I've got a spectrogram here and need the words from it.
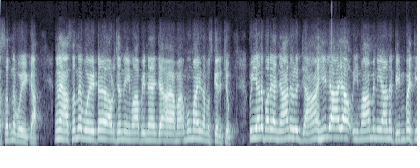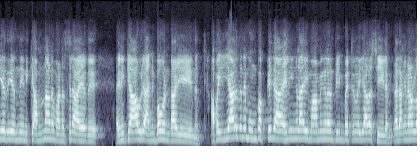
അസറിന് പോയിക്കാം. അങ്ങനെ അസറിന് പോയിട്ട് അവിടെ ചെന്ന് ഇമാ പിന്നെ മൂമായി നമസ്കരിച്ചു. അപ്പോൾ ഇയാൾ പറയാം ഞാനൊരു ജാഹിലായ ഇമാമിനെയാണ് പിൻപറ്റിയത് എന്ന് എനിക്ക് അന്നാണ് മനസ്സിലായത്. എനിക്ക് ആ ഒരു അനുഭവം ഉണ്ടായി എന്ന് അപ്പോൾ ഇയാൾ ഇതിന് മുമ്പൊക്കെ ജാഹിലിങ്ങളായ ഇമാമിങ്ങളെ പിൻപറ്റുന്ന ഇയാളുടെ ശീലം. കാരണം അങ്ങനെയുള്ള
